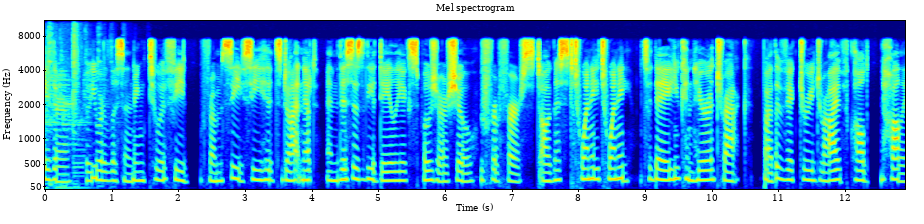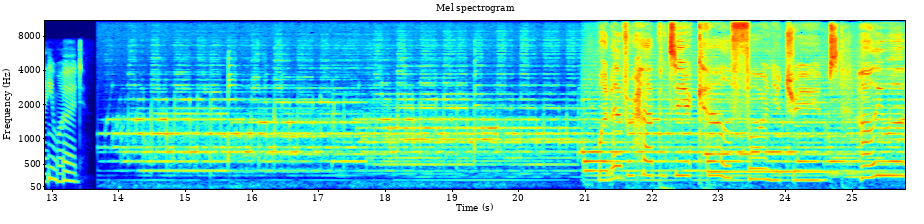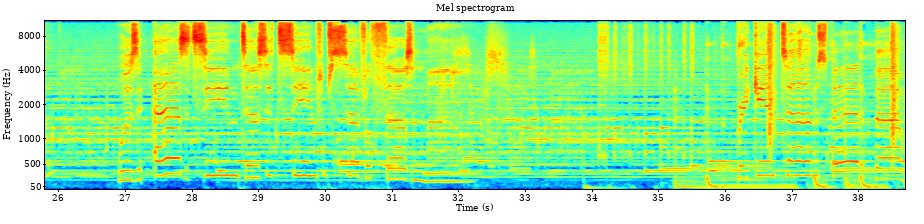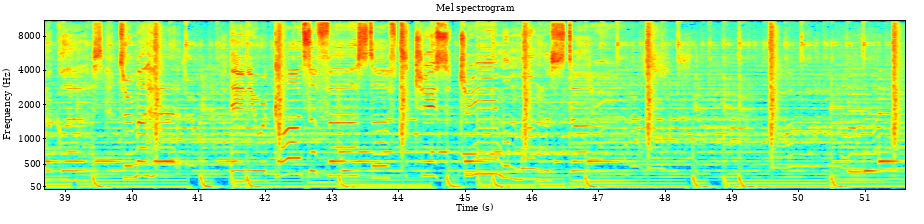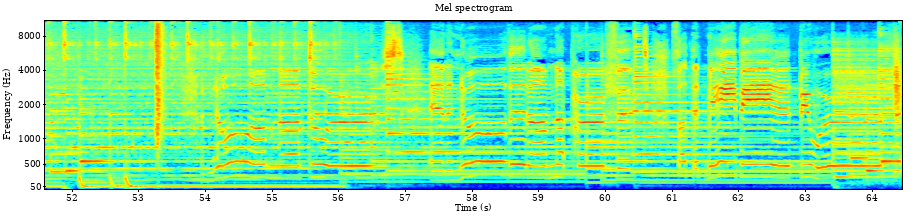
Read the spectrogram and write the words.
Hey there, you are listening to a feed from cchits.net, and this is the Daily Exposure Show for 1st August 2020. Today you can hear a track by the Victory Drive called Hollywood. Whatever happened to your California dreams? Was it as it seemed, as it seemed from several thousand miles? A break in time, a sped up hourglass. Turn my head, and you were gone that maybe it'd be worth it.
